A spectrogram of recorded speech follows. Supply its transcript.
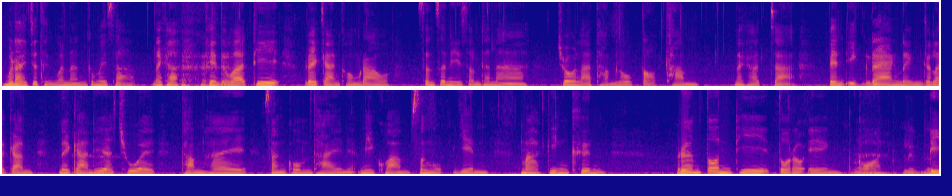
เมื่อไหร่จะถึงวันนั้นก็ไม่ทราบนะคะ เพียงแต่ว่าที่รายการของเราสันสนีสนทนาช่วงเวลาถามโลกตอบธรรมนะคะจะเป็นอีกแรงหนึ่งก็แล้วกันในการที่จะช่วยทำให้สังคมไทยเนี่ยมีความสงบเย็นมากยิ่งขึ้น เริ่มต้นที่ตัวเราเองก่อนเริ่มต้นดี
